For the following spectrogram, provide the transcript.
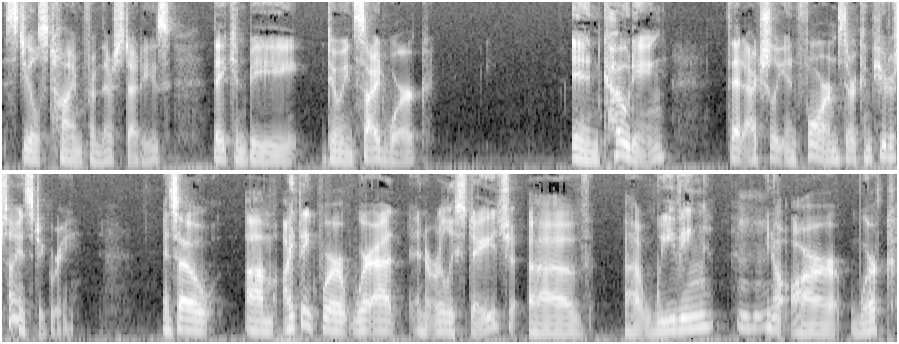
steals time from their studies. They can be doing side work in coding that actually informs their computer science degree. And so um, I think we're we're at an early stage of uh, weaving, you know, our work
